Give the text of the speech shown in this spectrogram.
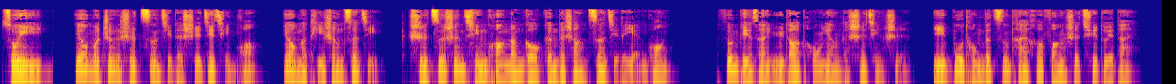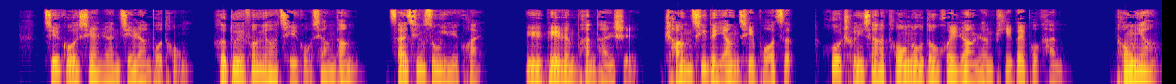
所以，要么正视自己的实际情况，要么提升自己，使自身情况能够跟得上自己的眼光。分别在遇到同样的事情时，以不同的姿态和方式去对待。结果显然截然不同，和对方要旗鼓相当才轻松愉快。与别人攀谈时，长期的扬起脖子或垂下头颅都会让人疲惫不堪。同样，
